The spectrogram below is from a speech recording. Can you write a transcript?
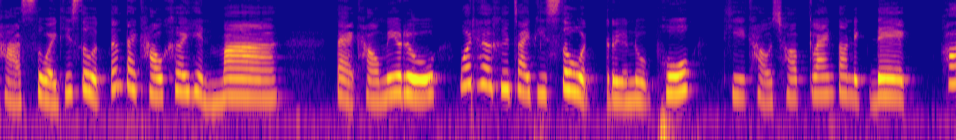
ขาสวยที่สุดตั้งแต่เขาเคยเห็นมา แต่เขาไม่รู้ว่าเธอคือใจพิสูจน์หรือหนูพุก ที่เขาชอบแกล้งตอนเด็กๆ ข้อ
